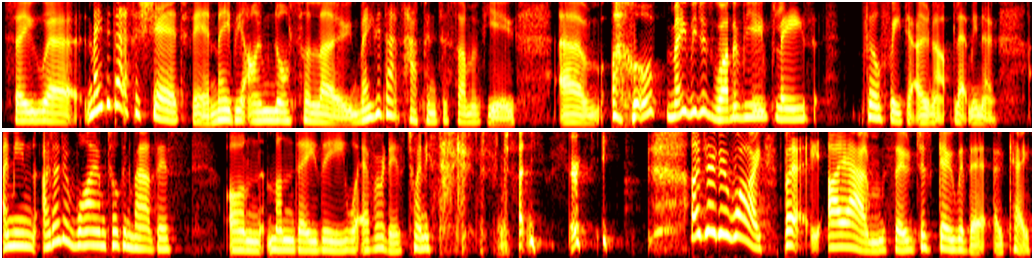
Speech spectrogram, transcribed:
So uh, maybe that's a shared fear. Maybe I'm not alone. Maybe that's happened to some of you. Um, or maybe just one of you, please feel free to own up. Let me know. I mean, I don't know why I'm talking about this on Monday, the whatever it is, 22nd of January. I don't know why, but I am. So just go with it. Okay.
